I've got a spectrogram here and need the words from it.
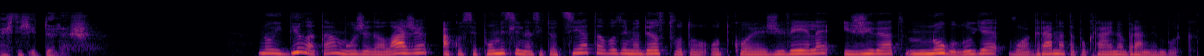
Richtig idyllisch. Но идилата може да лаже ако се помисли на ситуацијата во земјоделството од кое живееле и живеат многу луѓе во аграрната покрајна Бранденбург.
